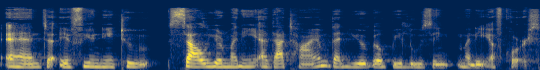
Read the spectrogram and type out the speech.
And if you need to sell your money at that time, then you will be losing money, of course.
